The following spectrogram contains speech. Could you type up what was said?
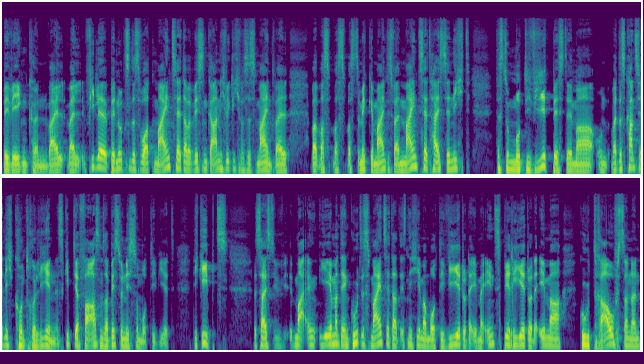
bewegen können, weil weil viele benutzen das Wort Mindset, aber wissen gar nicht wirklich, was es meint, weil was was was damit gemeint ist, weil Mindset heißt ja nicht, dass du motiviert bist immer und weil das kannst du ja nicht kontrollieren. Es gibt ja Phasen, da bist du nicht so motiviert. Die gibt's. Das heißt, jemand, der ein gutes Mindset hat, ist nicht immer motiviert oder immer inspiriert oder immer gut drauf, sondern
